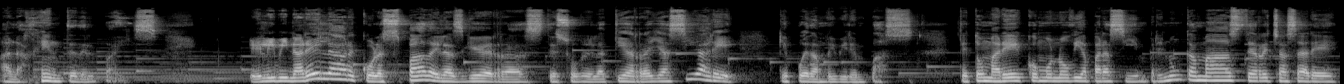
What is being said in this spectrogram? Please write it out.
a la gente del país. Eliminaré el arco, la espada y las guerras de sobre la tierra, y así haré que puedan vivir en paz. Te tomaré como novia para siempre, nunca más te rechazaré,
